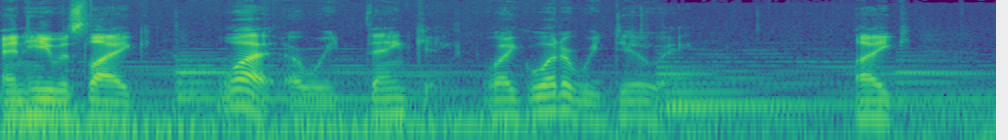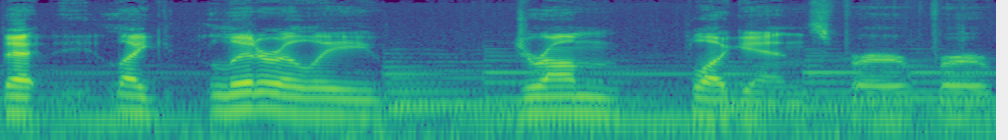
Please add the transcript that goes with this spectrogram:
And he was like, What are we thinking? Like, what are we doing? Like, that, like, literally drum plugins for, for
